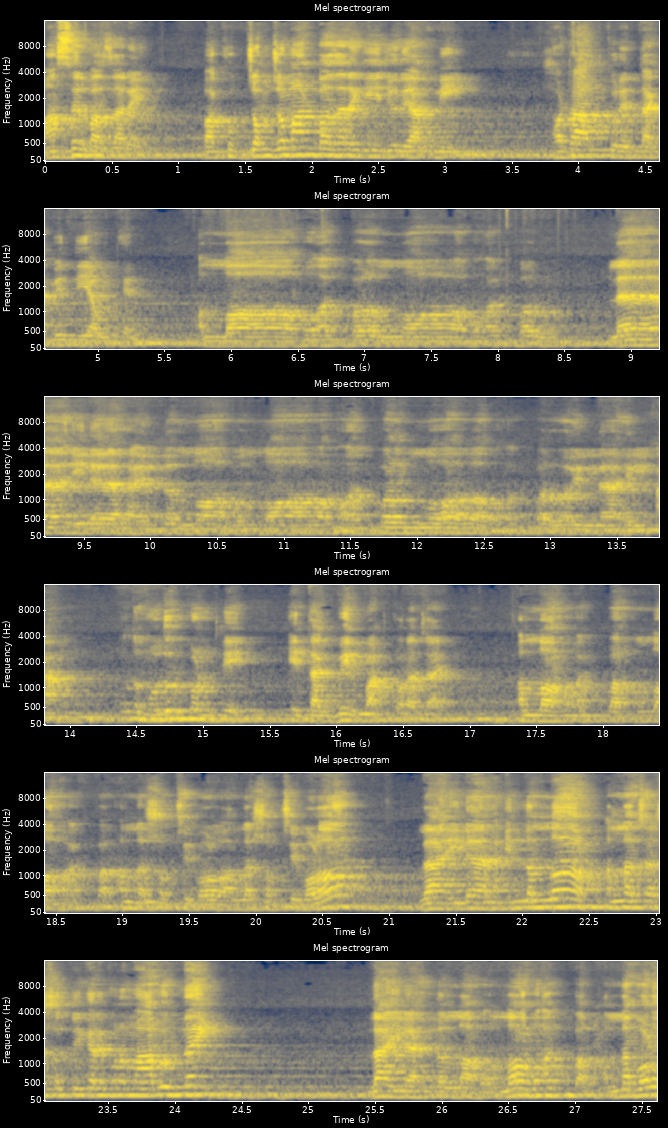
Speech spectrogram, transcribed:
মাছের বাজারে বা খুব জমজমাট বাজারে গিয়ে যদি আপনি হঠাৎ করে তাকবির দিয়া উঠেন, আল্লাহু আকবার আল্লাহু আকবার কত মধুর কণ্ঠে এই তাকবীর পাঠ করা যায়। আল্লাহু আকবার আল্লাহু আকবার, আল্লাহ সবচেয়ে বড়, আল্লাহ সবচেয়ে বড়, লা ইলাহা ইল্লাল্লাহ, আল্লাহ ছাড়া সত্যিকারের কোনো মাবুদ নাই। লা ইলাহা ইল্লাল্লাহ, আল্লাহু আকবার, আল্লাহ বড়,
